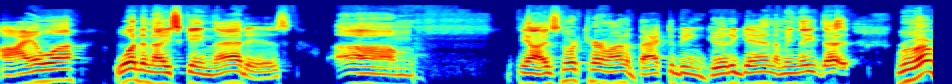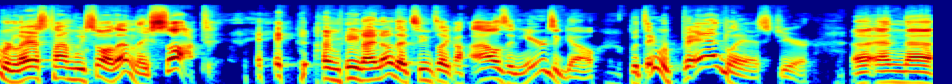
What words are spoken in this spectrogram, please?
Iowa. What a nice game that is. Um, yeah, is North Carolina back to being good again? I mean, they that remember last time we saw them, they sucked. I mean, I know that seems like a thousand years ago, but they were bad last year. Uh, and uh,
